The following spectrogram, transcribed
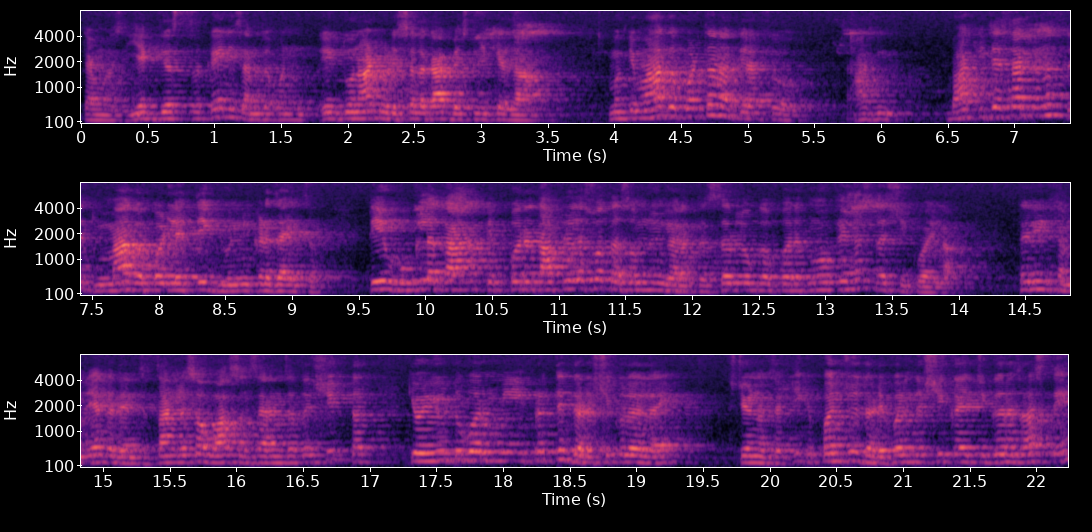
त्यामुळे एक दिवस काही नाही समजा पण एक दोन आठवडे सलग अभ्यास नाही केला. मग ते मागं पडतं ना ते असं. बाकीच्या सारखं नसतं की मागं पडले ते घेऊन इकडे जायचं. ते हुकलं का ते परत आपल्याला स्वतः समजून घ्यावं लागतं. सर लोक परत मोकळे नसतात शिकवायला. तरी समजा एखाद्यांचं चांगलं स्वभाव असेल सरांचा तर शिकतात. किंवा युट्यूबवर मी प्रत्येक धडे शिकलेला आहे. स्टेनोचा ठीक आहे. पंचवीस धडेपर्यंत शिकायची गरज असते.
